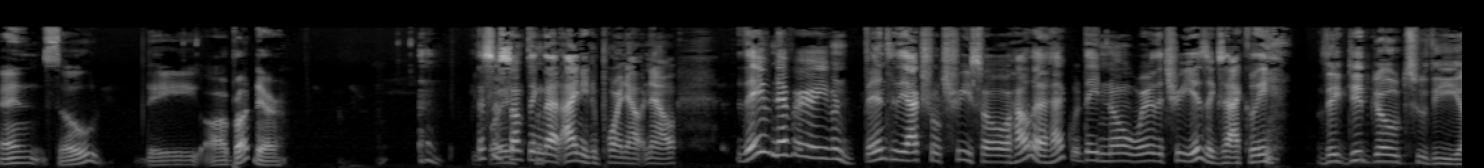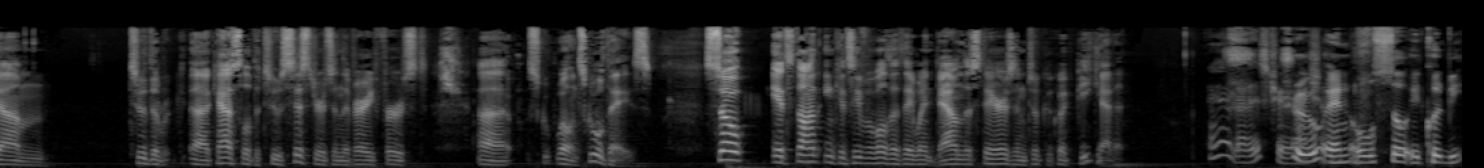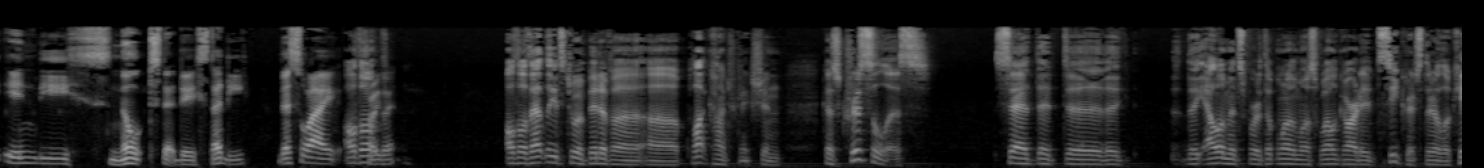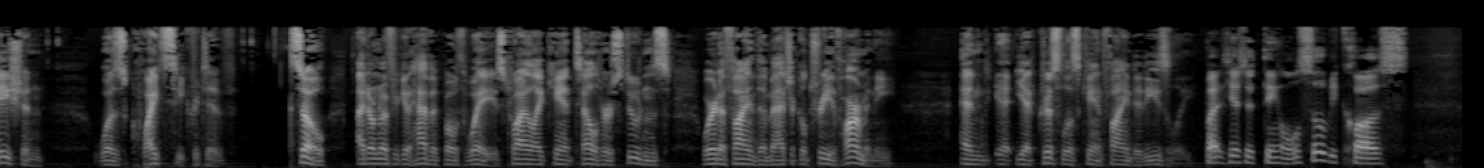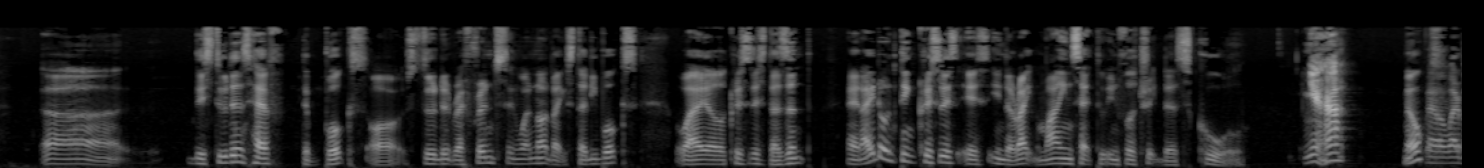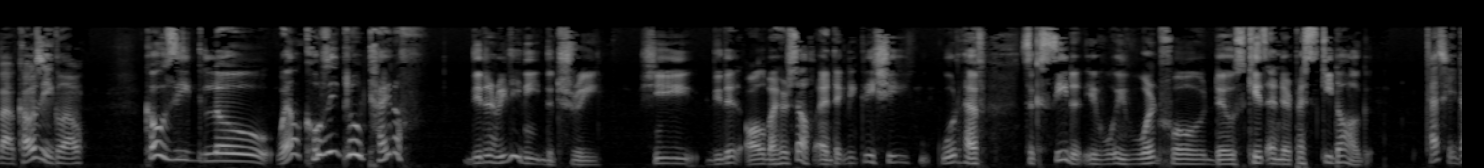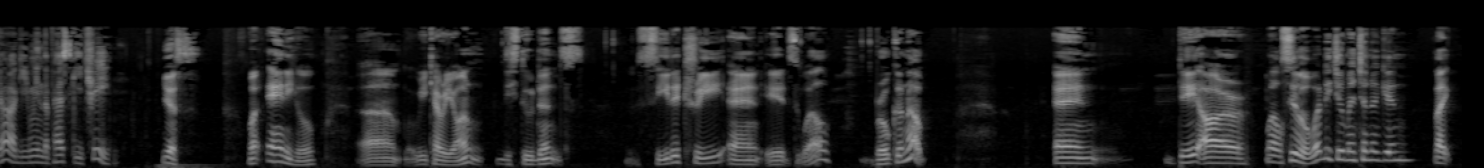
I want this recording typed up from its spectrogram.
And so they are brought there. This Before is I- something that I need to point out now. They've never even been to the actual tree, so how the heck would they know where the tree is exactly? They did go to the um to the uh, castle of the two sisters in the very first uh sc- well in school days. So it's not inconceivable that they went down the stairs and took a quick peek at it. Yeah, that is true. True, actually. and also it could be in the notes that they study. That's why. Although- Sorry. Although that leads to a bit of a, a plot contradiction because Chrysalis said that uh, the the elements were the, one of the most well guarded secrets. Their location was quite secretive. So I don't know if you could have it both ways. Twilight can't tell her students where to find the magical tree of harmony, and yet, yet Chrysalis can't find it easily. But here's the thing also because uh, the students have the books or student reference and whatnot, like study books, while Chrysalis doesn't. And I don't think Chrysalis is in the right mindset to infiltrate the school. Yeah, No? Well, what about Cozy Glow? Cozy Glow, well, Cozy Glow kind of didn't really need the tree. She did it all by herself, and technically she would have succeeded if it weren't for those kids and their pesky dog. Pesky dog? You mean the pesky tree? Yes. But anywho, um, we carry on. The students see the tree and it's, well, broken up. And they are, well, Silver, what did you mention again? Like,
